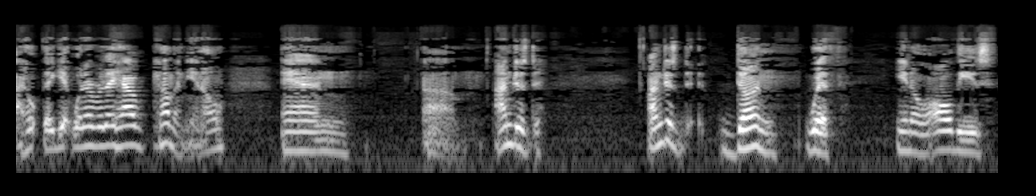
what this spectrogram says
I hope they get whatever they have coming, you know, and um, I'm just, I'm just done with, you know, all these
